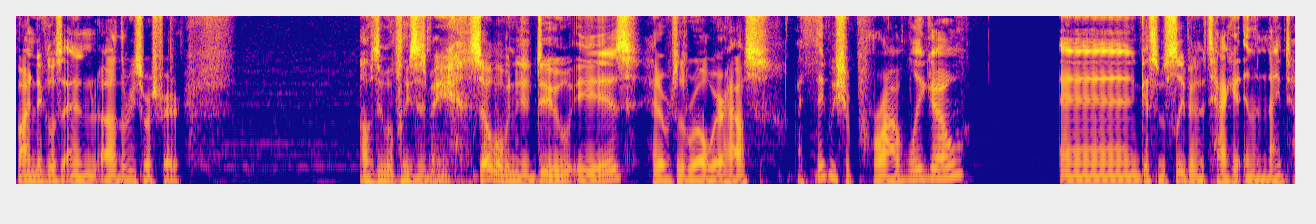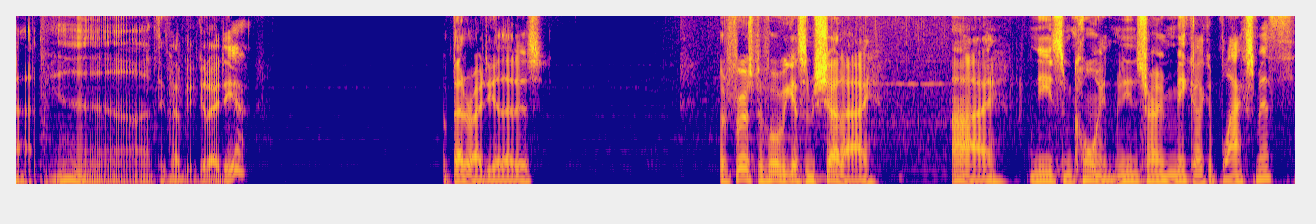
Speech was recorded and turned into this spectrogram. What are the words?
Find Nicholas and uh, the resource trader. I'll do what pleases me. So what we need to do is head over to the royal warehouse. I think we should probably go and get some sleep and attack it in the nighttime. Yeah, I think that'd be a good idea. A better idea, that is. But first, before we get some shut eye, I need some coin. We need to try and make like a blacksmith.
